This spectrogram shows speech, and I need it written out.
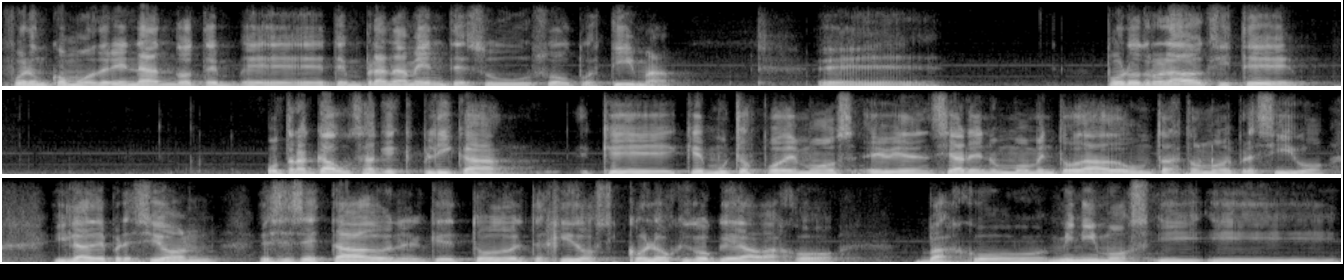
fueron como drenando eh, tempranamente su, autoestima. Eh, por otro lado, existe otra causa que explica que, que, muchos podemos evidenciar en un momento dado un trastorno depresivo. Y la depresión es ese estado en el que todo el tejido psicológico queda bajo bajo mínimos y,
